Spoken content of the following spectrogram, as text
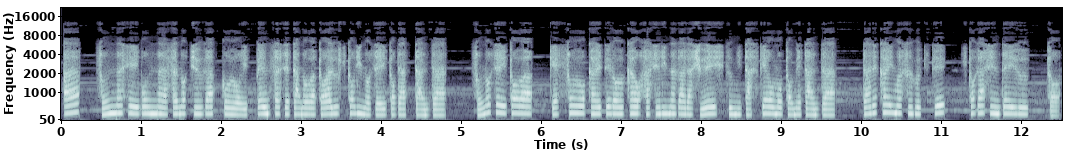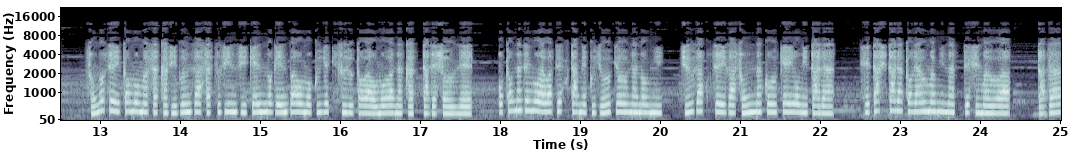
あ、そんな平凡な朝の中学校を一変させたのはとある一人の生徒だったんだ。その生徒は、血相を変えて廊下を走りながら守衛室に助けを求めたんだ。誰か今すぐ来て、人が死んでいる、と。その生徒もまさか自分が殺人事件の現場を目撃するとは思わなかったでしょうね。大人でも慌てふためく状況なのに、中学生がそんな光景を見たら、下手したらトラウマになってしまうわ。ただ、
